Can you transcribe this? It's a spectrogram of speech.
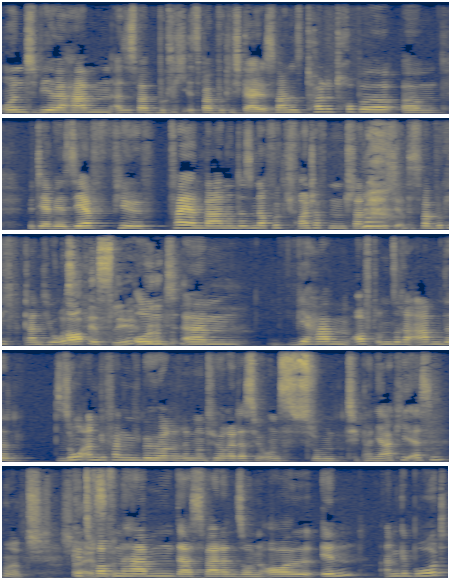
und wir haben, also es war wirklich, es war wirklich geil. Es war eine tolle Truppe, ähm, mit der wir sehr viel feiern waren und da sind auch wirklich Freundschaften entstanden und es war wirklich grandios. Obviously. Und ähm, wir haben oft unsere Abende so angefangen, liebe Hörerinnen und Hörer, dass wir uns zum Teppanyaki essen Oh, getroffen haben. Das war dann so ein All-In-Angebot.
